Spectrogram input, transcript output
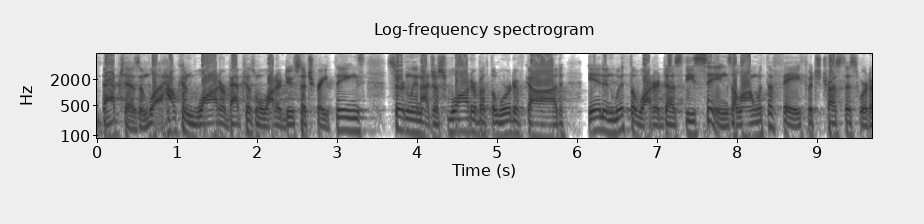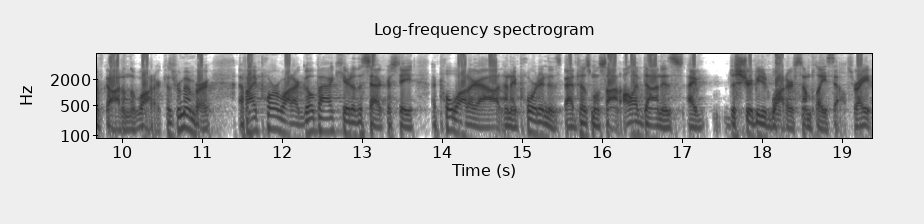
baptism. What, how can water, baptismal water, do such great things? Certainly not just water, but the Word of God in and with the water does these things, along with the faith which trusts this Word of God in the water. Because remember, if I pour water, go back here to the sacristy, I pull water out and I pour it into this baptismal font, all I've done is I've distributed water someplace else, right?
